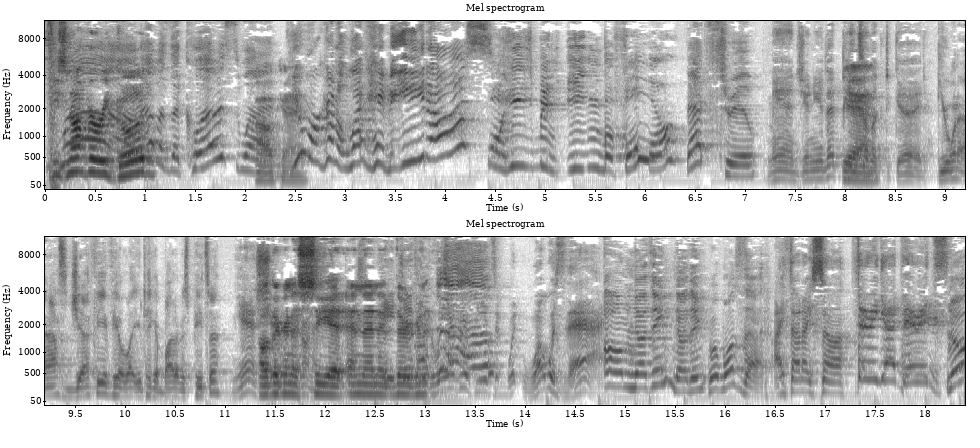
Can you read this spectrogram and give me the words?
He's not very good. That was a close one. Okay. You were gonna let him eat us? Well, he's been eaten before. That's true. Man, Junior, that pizza Yeah. looked good. Do you want to ask Jeffy if he'll let you take a bite of his pizza? Yeah, Oh, they're gonna see have it, and then Hey, they're Jeffy, gonna. can we have your pizza? Wait, what was that? Um, nothing, nothing. What was that? I thought I saw fairy godparents. No,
